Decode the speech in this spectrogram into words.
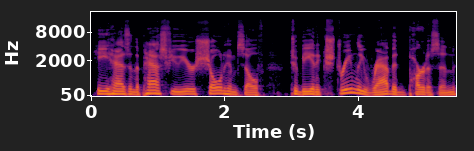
He has, in the past few years, shown himself to be an extremely rabid partisan,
